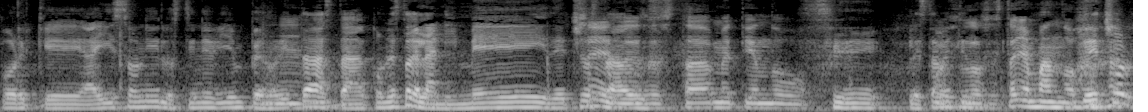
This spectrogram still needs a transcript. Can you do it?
Porque ahí Sony los tiene bien, pero ahorita hasta con esto del anime y de hecho Sí, hasta les está metiendo. sí, le está pues, metiendo. los está llamando. De hecho,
